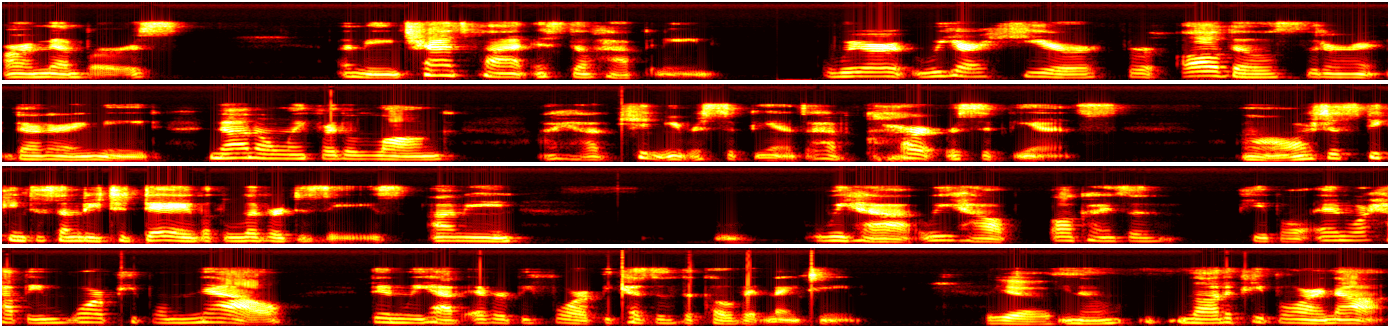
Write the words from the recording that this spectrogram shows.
our members I mean, transplant is still happening. We're we are here for all those that are that are in need. Not only for the lung, I have kidney recipients, I have heart recipients. Oh, I was just speaking to somebody today with liver disease. I mean, we have we help all kinds of people, and we're helping more people now than we have ever before because of the COVID nineteen. Yes, you know, a lot of people are not,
